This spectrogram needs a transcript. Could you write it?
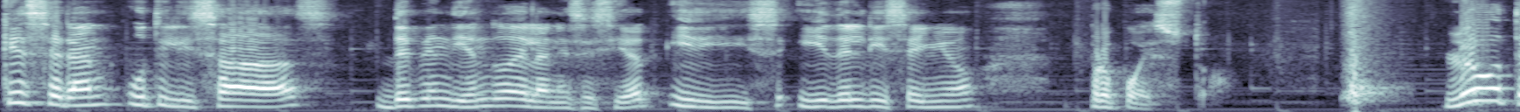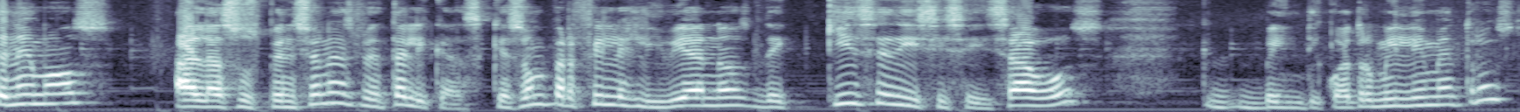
que serán utilizadas dependiendo de la necesidad y, del diseño propuesto. Luego tenemos a las suspensiones metálicas, que son perfiles livianos de 15 16 avos, 24 milímetros,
